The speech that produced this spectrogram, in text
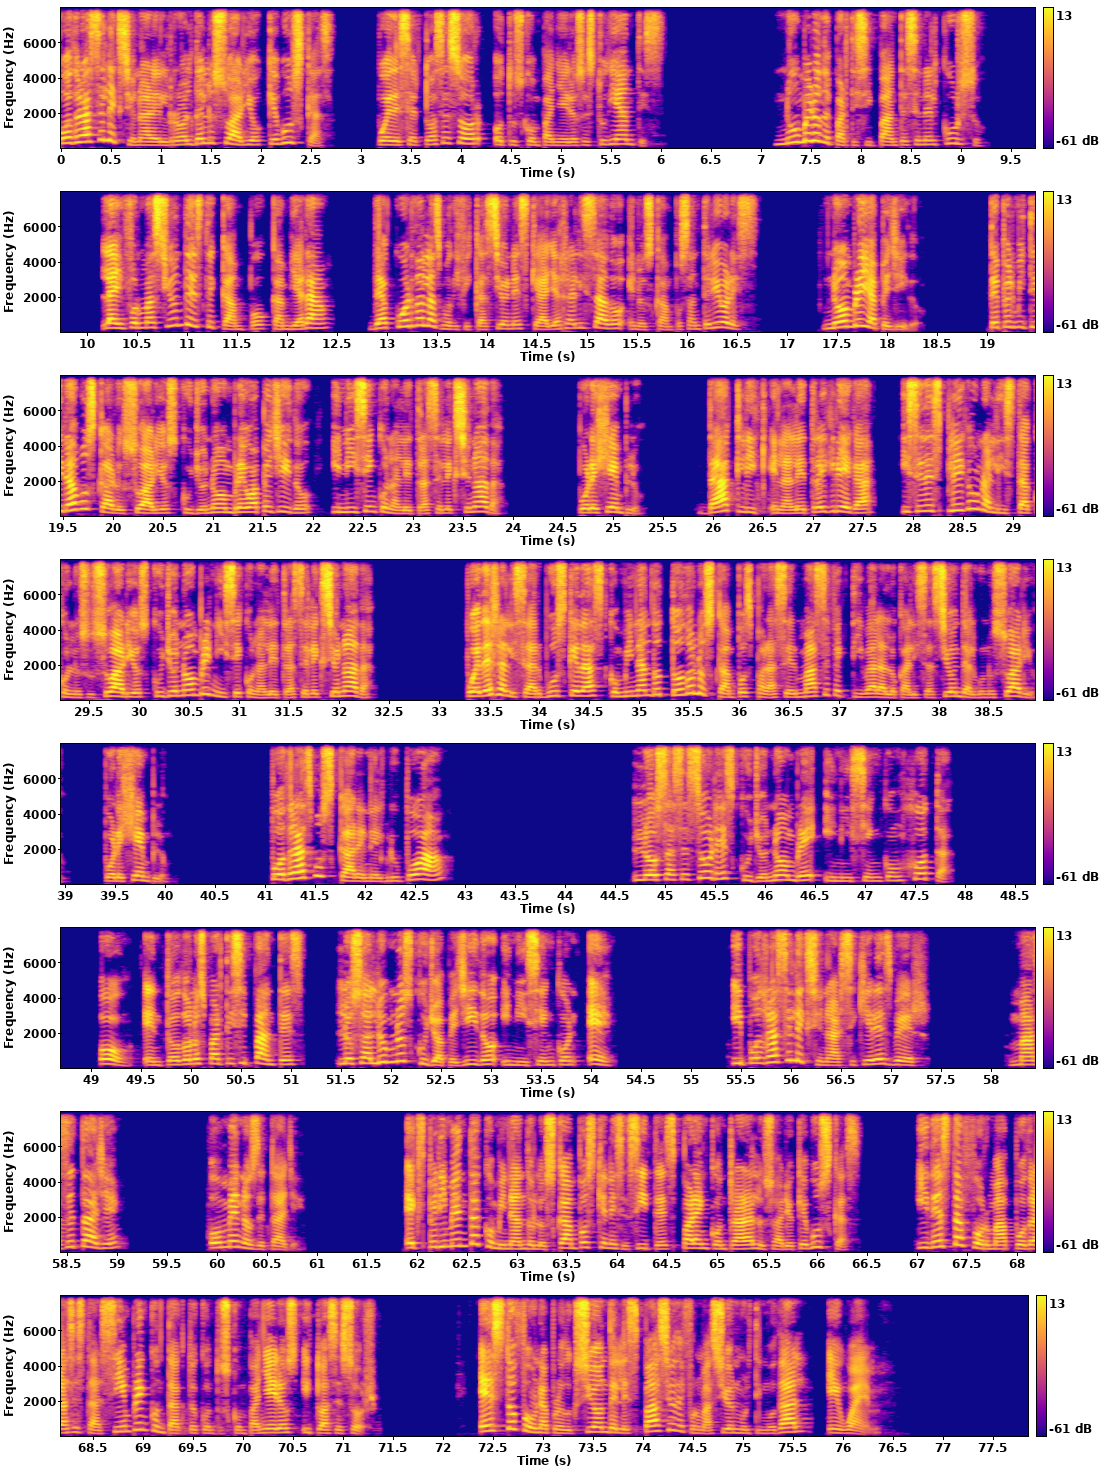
Podrás seleccionar el rol del usuario que buscas. Puede ser tu asesor o tus compañeros estudiantes. Número de participantes en el curso. La información de este campo cambiará de acuerdo a las modificaciones que hayas realizado en los campos anteriores. Nombre y apellido. Te permitirá buscar usuarios cuyo nombre o apellido inicien con la letra seleccionada. Por ejemplo, da clic en la letra Y y se despliega una lista con los usuarios cuyo nombre inicie con la letra seleccionada. Puedes realizar búsquedas combinando todos los campos para hacer más efectiva la localización de algún usuario. Por ejemplo, podrás buscar en el grupo A los asesores cuyo nombre inicien con J o, en todos los participantes, los alumnos cuyo apellido inicien con E. Y podrás seleccionar si quieres ver más detalle o menos detalle. Experimenta combinando los campos que necesites para encontrar al usuario que buscas, y de esta forma podrás estar siempre en contacto con tus compañeros y tu asesor. Esto fue una producción del Espacio de Formación Multimodal EYM.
